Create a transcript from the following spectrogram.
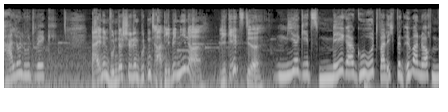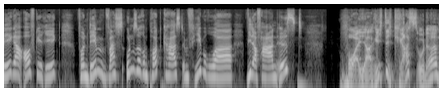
Hallo Ludwig. Einen wunderschönen guten Tag, liebe Nina. Wie geht's dir? Mir geht's mega gut, weil ich bin immer noch mega aufgeregt von dem, was unserem Podcast im Februar widerfahren ist. Boah, ja, richtig krass, oder?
